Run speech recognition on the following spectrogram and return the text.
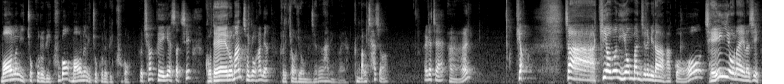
뭐는 이쪽 그룹이 크고 뭐는 이쪽 그룹이 크고 그렇죠? 그 얘기 했었지? 그대로만 적용하면 그렇게 어려운 문제는 아닌 거야. 금방 찾아. 알겠지? 아. 기억. 자, 기억은 이온 반지름이다 맞고 제2이온화 에너지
